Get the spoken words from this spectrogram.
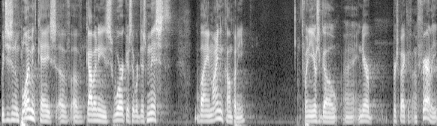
which is an employment case of, of Gabonese workers that were dismissed by a mining company 20 years ago, uh, in their perspective, unfairly,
